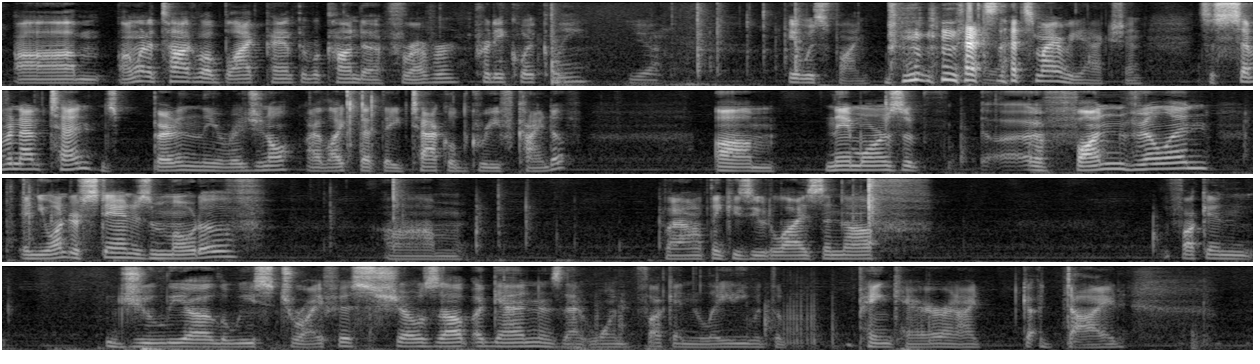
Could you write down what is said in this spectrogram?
Um, I'm gonna talk about Black Panther: Wakanda Forever pretty quickly. Yeah. It was fine. that's that's my reaction. It's a seven out of ten. It's better than the original. I like that they tackled grief kind of. Um, Namor is a, a fun villain, and you understand his motive. Um, but I don't think he's utilized enough. Fucking Julia Louise Dreyfus shows up again as that one fucking lady with the pink hair, and I died.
